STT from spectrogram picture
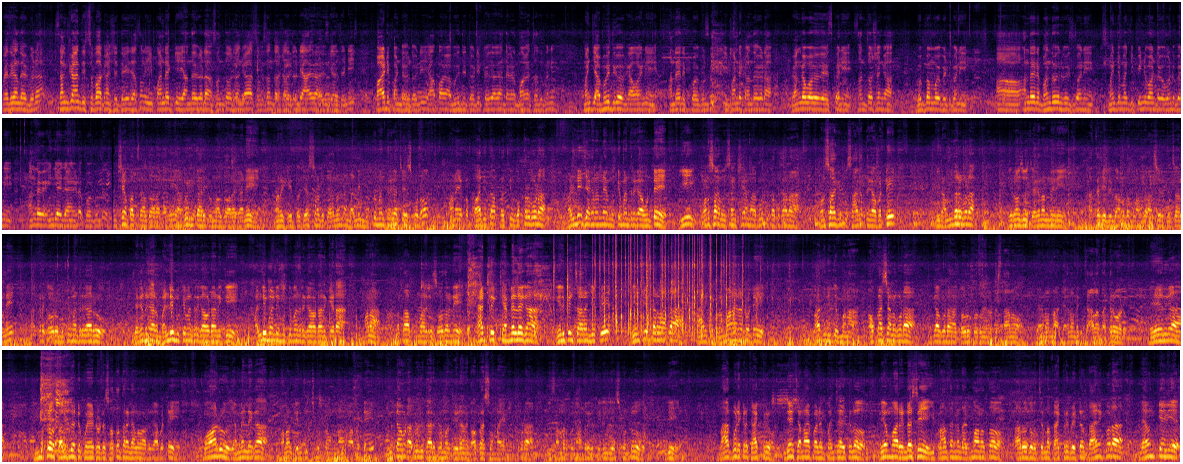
పెద్దగందరికి కూడా సంక్రాంతి శుభాకాంక్షలు తెలియజేస్తాం ఈ పండగకి అందరూ కూడా సంతోషంగా సుఖ సంతోషాలతోటి ఆరోగ్యాలతోటి పాడి పండుగతోటి వ్యాపార అభివృద్ధితోటి పిల్లలంతా కూడా బాగా చదువుకొని మంచి అభివృద్ధిగా కావాలని అందరిని కోరుకుంటూ ఈ పండుగ అందరూ కూడా రంగబోగు వేసుకొని సంతోషంగా గొబ్బెమ్మ పెట్టుకొని అందరిని బంధువుని పిలుచుకొని మంచి మంచి పిండి వంటగా వండుకొని అందరూ ఎంజాయ్ చేయాలని కూడా కోరుకుంటూ సంక్షేమ పథకాల ద్వారా కానీ అభివృద్ధి కార్యక్రమాల ద్వారా కానీ మనకి ఇంత చేస్తున్నట్టు జగనన్న మళ్ళీ ముఖ్యమంత్రిగా చేసుకోవడం మన యొక్క బాధ్యత. ప్రతి ఒక్కరు కూడా మళ్ళీ జగనన్నే ముఖ్యమంత్రిగా ఉంటే ఈ కొనసాగు సంక్షేమ అభివృద్ధి పథకాల కొనసాగింపు సాగద్దు కాబట్టి మీరందరూ కూడా ఈరోజు జగనన్నని అక్క చెల్లెళ్ళు అన్నదమ్ములు అందరూ ఆశీర్వదించాలని అక్కడ గౌరవ ముఖ్యమంత్రి గారు జగన్ గారు మళ్ళీ ముఖ్యమంత్రి కావడానికి మళ్ళీ మళ్ళీ ముఖ్యమంత్రి కావడానికి కూడా మన ప్రతాప్ కుమార్ సోదరుని హ్యాట్రిక్ ఎమ్మెల్యేగా గెలిపించాలని చెప్పి గెలిచిన తర్వాత ఆయనకి బ్రహ్మాండమైనటువంటి ప్రాతినిధ్యం మన అవకాశాలు కూడా ఇంకా కూడా గౌరవప్రదమైనటువంటి స్థానం జగనన్న జగనన్నకి చాలా దగ్గరవాడు. నేరుగా ఇంట్లో తలుపు తట్టిపోయేటువంటి స్వతంత్రం గలవారు కాబట్టి వారు ఎమ్మెల్యేగా మనం గెలిపించుకుంటూ ఉన్నాం కాబట్టి ఇంకా కూడా అభివృద్ధి కార్యక్రమాలు చేయడానికి అవకాశం ఉన్నాయని కూడా ఈ సందర్భంగా అందరికీ తెలియజేసుకుంటూ ఇది నాకు కూడా ఇక్కడ ఫ్యాక్టరీ ఉంది. ఇదే చెన్నాయపాలెం పంచాయతీలో బిఎంఆర్ ఇండస్ట్రీ ఈ ప్రాంతం మీద అభిమానంతో ఆ రోజు ఒక చిన్న ఫ్యాక్టరీ పెట్టాం. దానికి కూడా eleven KVA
